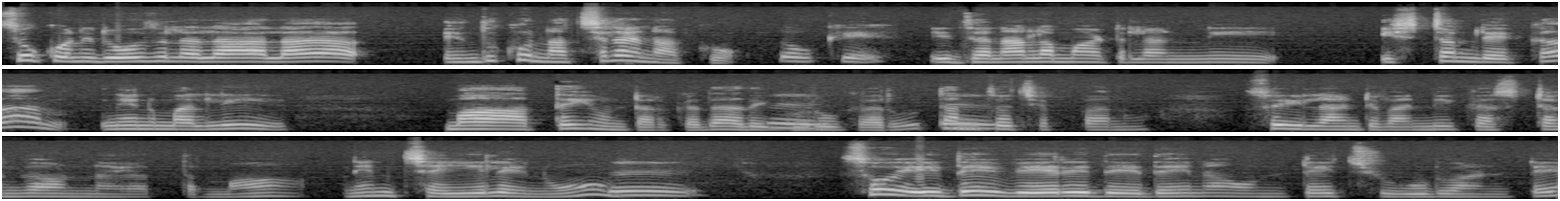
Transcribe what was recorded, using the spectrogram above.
సో కొన్ని రోజులు అలా అలా ఎందుకో నచ్చలే నాకు. ఓకే. ఈ జనాల మాటలన్నీ ఇష్టం లేక నేను మళ్ళీ మా అత్తయ్య ఉంటారు కదా అది. గురువు గారు తనతో చెప్పాను. సో ఇలాంటివన్నీ కష్టంగా ఉన్నాయి అత్తమ్మ నేను చెయ్యలేను సో ఏదే వేరేది ఏదైనా ఉంటే చూడు అంటే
